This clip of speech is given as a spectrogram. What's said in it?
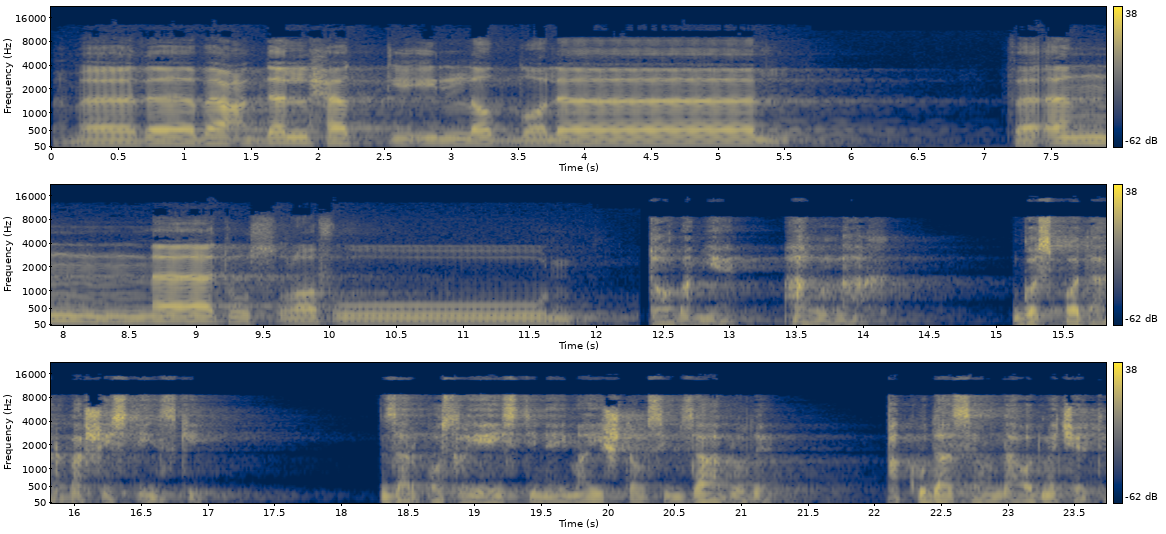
فماذا بعد الحق الا الضلال فأنا تصرفون To vam je Allah, gospodar vaš istinski. Zar poslije istine ima išta osim zablude? Pa kuda se onda odmećete?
